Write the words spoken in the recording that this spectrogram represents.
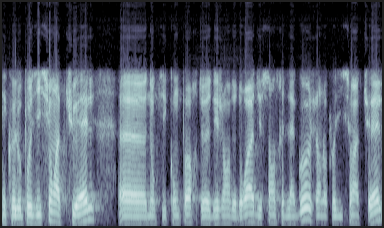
et que l'opposition actuelle, euh, donc qui comporte des gens de droite, du centre et de la gauche, dans l'opposition actuelle,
